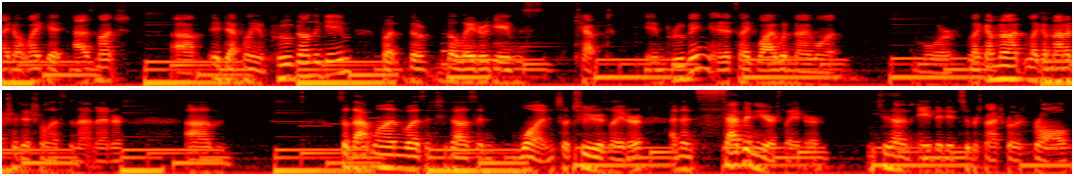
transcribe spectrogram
I don't like it as much. Um, it definitely improved on the game, but the the later games kept improving, and it's like, why wouldn't I want more? Like I'm not like I'm not a traditionalist in that manner. Um, so that one was in 2001, so two years later, and then seven years later, in 2008, they did Super Smash Bros. Brawl.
